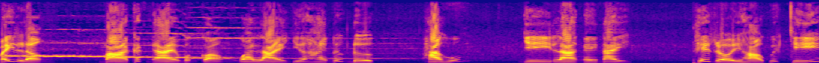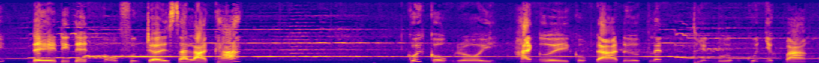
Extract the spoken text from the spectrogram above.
mấy lần mà các ngài vẫn còn qua lại giữa hai nước được. Hà huống vì là ngày nay. Thế rồi họ quyết chí để đi đến một phương trời xa lạ khác. Cuối cùng rồi, hai người cũng đã được lên thuyền buồm của Nhật Bản.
